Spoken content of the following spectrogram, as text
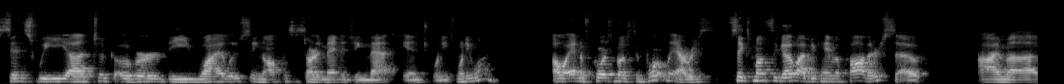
since we uh, took over the Wyalusing office and started managing that in 2021. Oh, and of course, most importantly, I six months ago. I became a father, so I'm uh,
